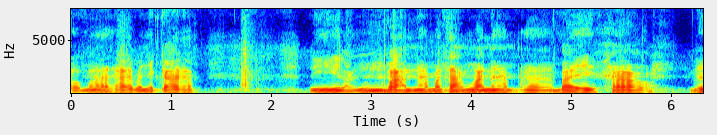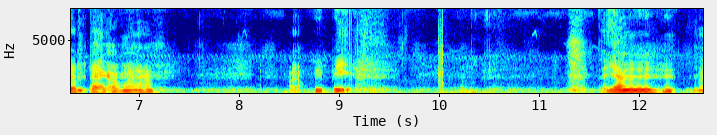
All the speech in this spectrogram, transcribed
ออกมาถ่ายบรรยากาศครับ นี่หลังหวานนะครับ มาสามวันนะครับเอ่อใบข้าวเริ่มแตกออกมานะครับปิปิแต่ยังอ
